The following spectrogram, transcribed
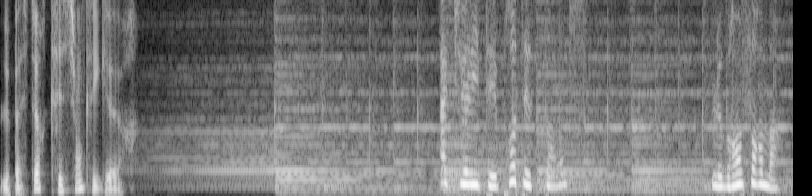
le pasteur Christian Krieger. Actualité protestante, le grand format.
